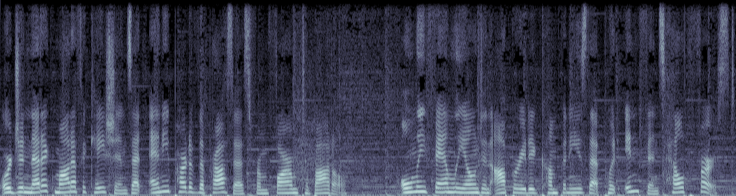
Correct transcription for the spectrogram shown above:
or genetic modifications at any part of the process from farm to bottle. Only family owned and operated companies that put infants' health first.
